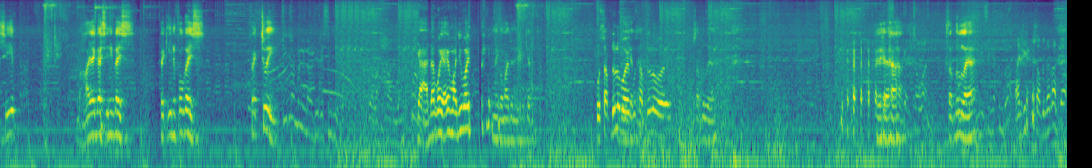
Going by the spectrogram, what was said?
Sip. Bahaya guys ini guys. Fake info guys. Fake cuy. Tidak mengenal diri sendiri Gak ada boy, ayo maju boy. Ini gua maju nih dikit. Push up dulu boy, push ya. dulu boy. Pusat dulu ya. Iya. Pusat dulu lah ya. Anjing susah beneran cok.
